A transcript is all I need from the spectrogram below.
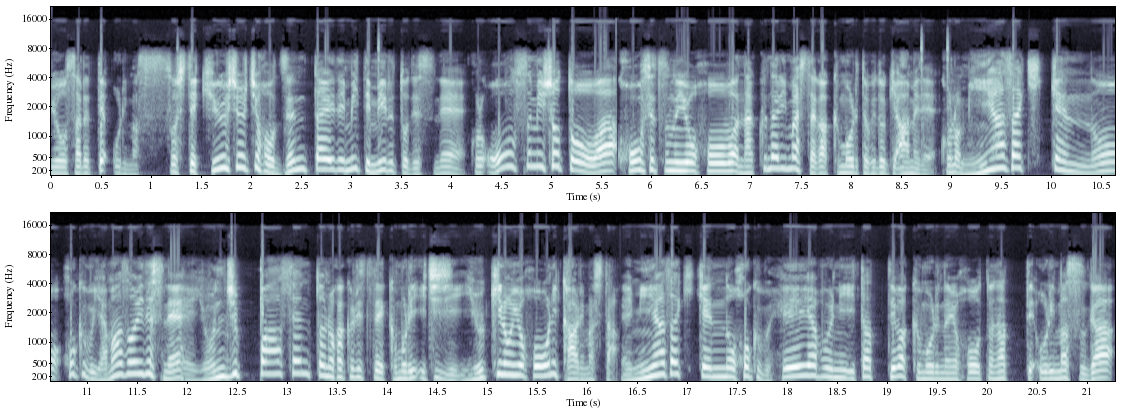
表されております。そして九州地方全体で見てみるとですね、これ大隅諸島は降雪の予報はなくなりましたが、曇り時々雨で。この宮崎県の北部山沿いですね、40%の確率で曇り一時雪の予報に変わりました。宮崎県の北部、平野部に至っては曇りの予報となっておりますが、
